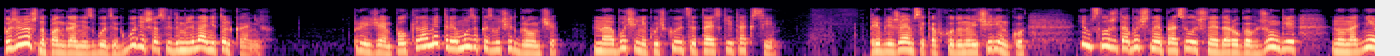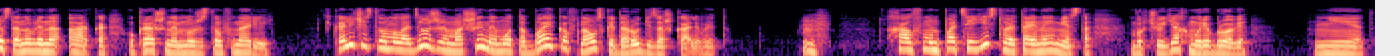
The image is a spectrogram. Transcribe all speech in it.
Поживешь на Пангане с годик, будешь осведомлена не только о них». Проезжаем полкилометра, и музыка звучит громче. На обочине кучкуются тайские такси. Приближаемся ко входу на вечеринку. Им служит обычная проселочная дорога в джунгли, но над ней установлена арка, украшенная множеством фонарей. Количество молодежи, машин и мотобайков на узкой дороге зашкаливает. «Халфмун-пати есть твое тайное место?» — бурчу я, хмуря брови. «Нет».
